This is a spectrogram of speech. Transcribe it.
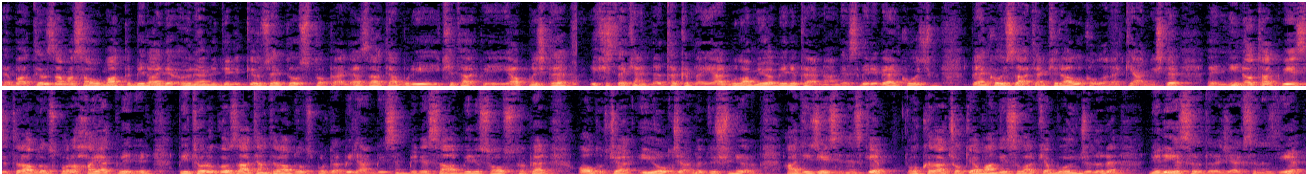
E, baktığınız zaman savunma hattı bir ayda önemli dedik ki özellikle o stoperler zaten buraya iki takviye yapmıştı. İkisi de kendine takımda yer bulamıyor. Biri Fernandes, biri Benkovic. Benkovic zaten kiralık olarak gelmişti. E, Nino takviyesi Trabzonspor'a hayat verir. Vitor Hugo zaten Trabzonspor'da bilen bir isim. Biri sağ, biri sol stoper oldukça iyi olacağını düşünüyorum. Ha diyeceksiniz ki o kadar çok yabancısı varken bu oyuncuları nereye sığdıracaksınız diye.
